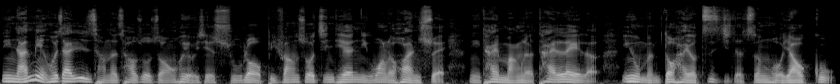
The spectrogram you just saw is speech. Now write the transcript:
你难免会在日常的操作中会有一些疏漏，比方说今天你忘了换水，你太忙了，太累了，因为我们都还有自己的生活要顾。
